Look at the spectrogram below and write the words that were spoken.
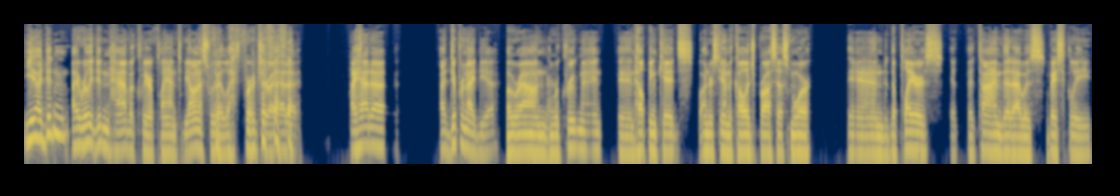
Yeah, I didn't. I really didn't have a clear plan. To be honest, when I left Berkshire, I had a I had a a different idea around recruitment and helping kids understand the college process more. And the players at the time that I was basically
